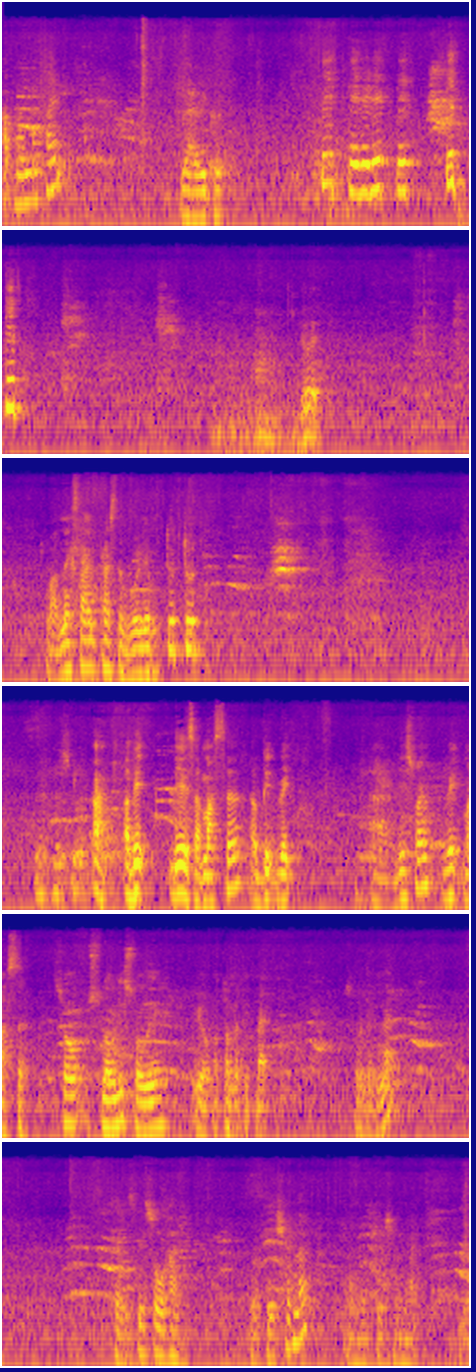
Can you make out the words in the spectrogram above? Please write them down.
Up one more time. Very good. Tit, tit, tit, tit, tit. Good. Well, next time press the volume. Toot toot. Ah, a bit. This is a muscle, a bit weak. Ah, this one weak muscle. So slowly, slowly, you automatic back. So the neck can see so high. Rotation left and rotation. Good.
